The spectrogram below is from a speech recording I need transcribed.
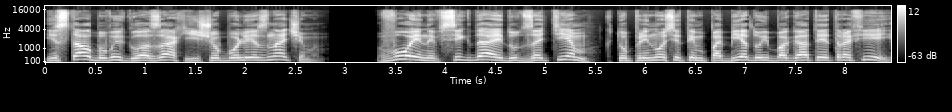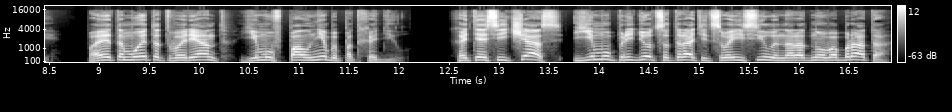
и стал бы в их глазах еще более значимым. Воины всегда идут за тем, кто приносит им победу и богатые трофеи, поэтому этот вариант ему вполне бы подходил. Хотя сейчас ему придется тратить свои силы на родного брата,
